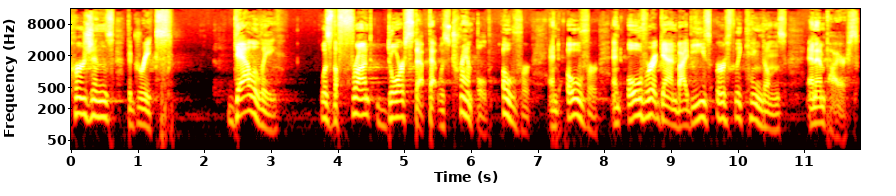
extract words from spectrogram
Persians, the Greeks. Galilee was the front doorstep that was trampled over and over and over again by these earthly kingdoms and empires.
